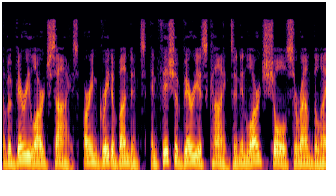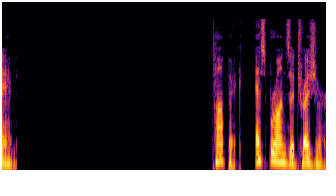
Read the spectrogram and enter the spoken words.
of a very large size, are in great abundance, and fish of various kinds and in large shoals surround the land. Esperanza treasure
